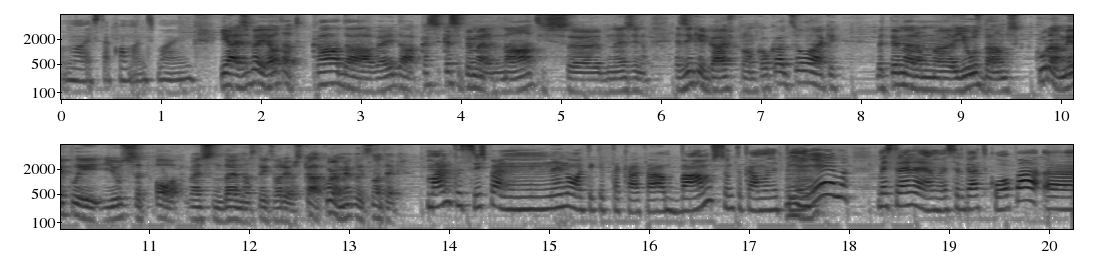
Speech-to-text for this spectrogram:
man liekas, tā komandas maiņa. Jā, es gribēju jautāt, kādā veidā, kas, kas ir piemēram nācis, eh, nezinu, es zinu, ka ir gājuši prom kaut kādi cilvēki. Bet, piemēram, jūs, dāmas, kurā mirklī jūs esat, oh, mēs esam no Street Warriors? Kā, kurā mirklī tas notiek? Man tas vispār nenotika tā kā tā bams, un tā kā mani pieņēma. Mm. Mēs trenējāmies ar Gatu kopā, uh,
